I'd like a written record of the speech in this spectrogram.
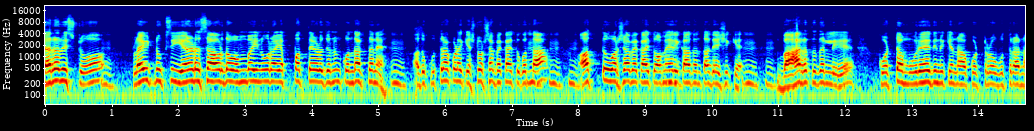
ಟೆರರಿಸ್ಟು ಫ್ಲೈಟ್ ನುಗ್ಸಿ ಎರಡ್ ಸಾವಿರದ ಒಂಬೈನೂರ ಎಪ್ಪತ್ತೇಳು ಜನನ್ ಕೊಂದಾಗ್ತಾನೆ. ಅದಕ್ಕೆ ಉತ್ತರ ಕೊಡಕ್ಕೆ ಎಷ್ಟು ವರ್ಷ ಬೇಕಾಯ್ತು ಗೊತ್ತಾ? ಹತ್ತು ವರ್ಷ ಬೇಕಾಯ್ತು ಅಮೆರಿಕಾದಂತ ದೇಶಕ್ಕೆ. ಭಾರತದಲ್ಲಿ ಕೊಟ್ಟ ಮೂರೇ ದಿನಕ್ಕೆ ನಾವು ಕೊಟ್ಟಿರೋ ಉತ್ತರನ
